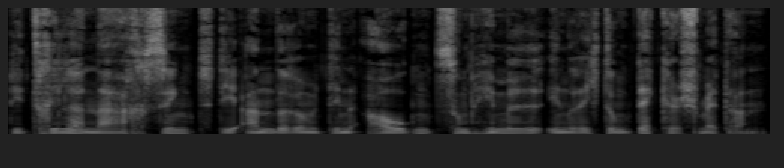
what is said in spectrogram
die Triller nachsingt, die andere mit den Augen zum Himmel in Richtung Decke schmettern.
